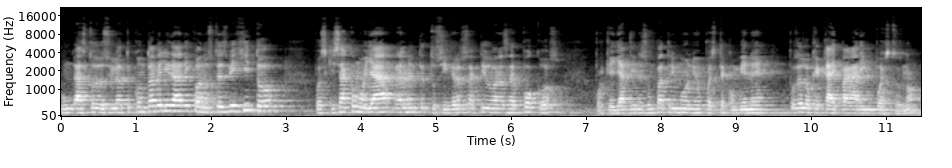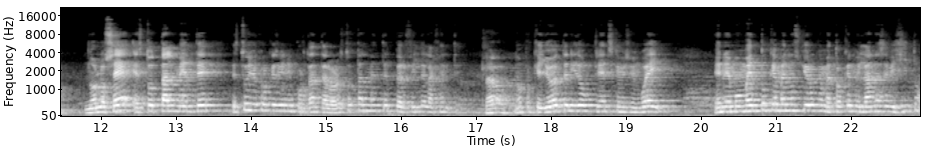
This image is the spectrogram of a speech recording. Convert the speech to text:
un gasto de a tu contabilidad y cuando estés viejito, pues quizá como ya realmente tus ingresos activos van a ser pocos, porque ya tienes un patrimonio, pues te conviene, pues de lo que cae pagar impuestos, ¿no? No lo sé, es totalmente, esto yo creo que es bien importante, Álvaro, es totalmente el perfil de la gente. Claro. ¿no? Porque yo he tenido clientes que me dicen, güey, en el momento que menos quiero que me toquen mi lana es de viejito.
